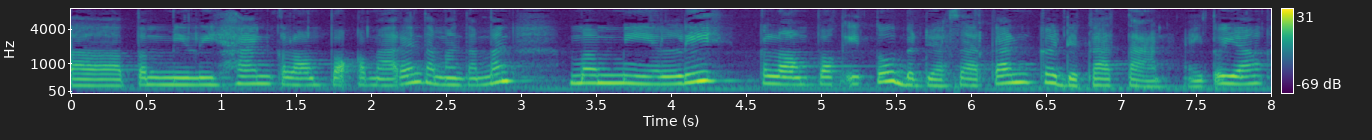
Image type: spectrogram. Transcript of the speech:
uh, pemilihan kelompok kemarin teman-teman memilih kelompok itu berdasarkan kedekatan. Nah, itu yang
